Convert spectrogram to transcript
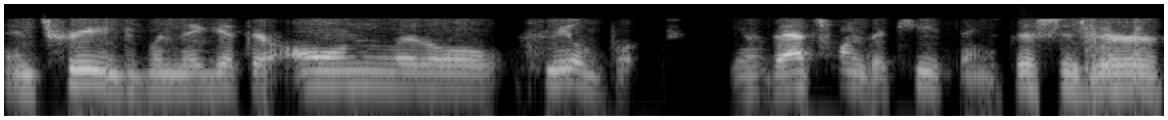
intrigued when they get their own little field book. You know, that's one of the key things. This is your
